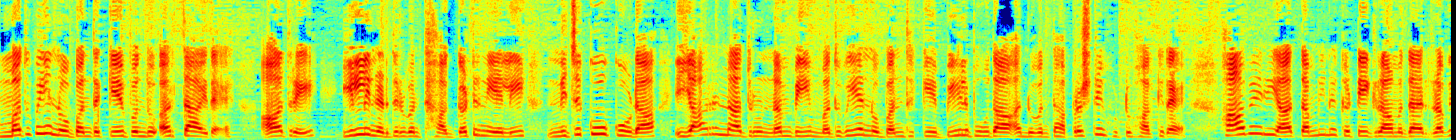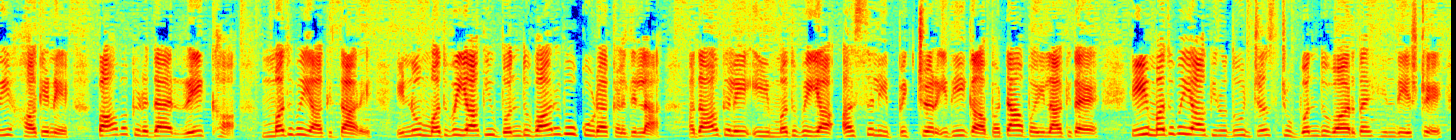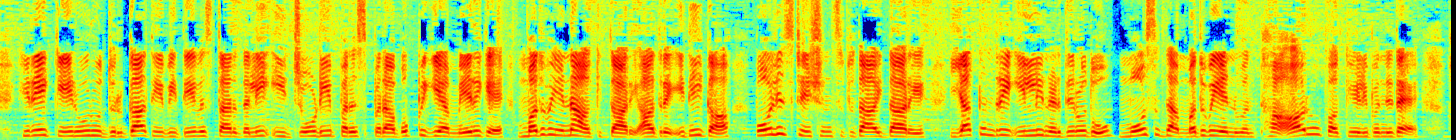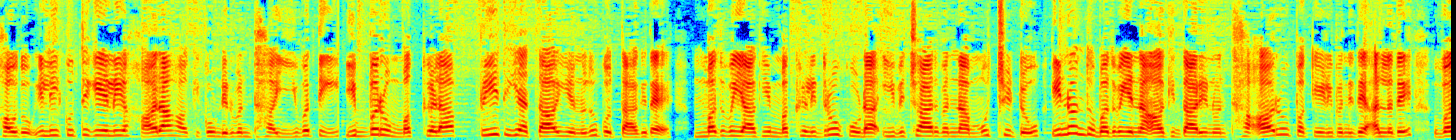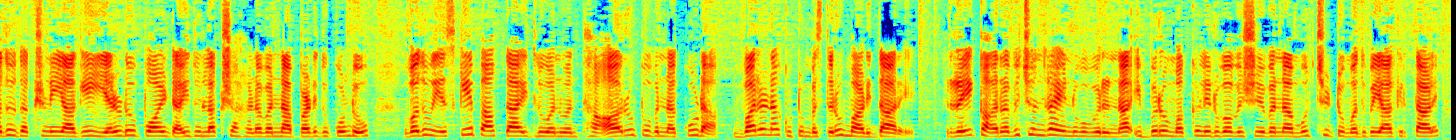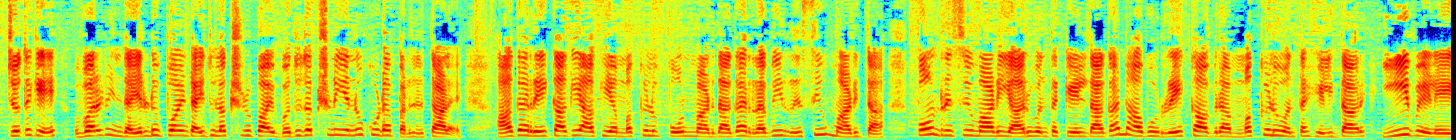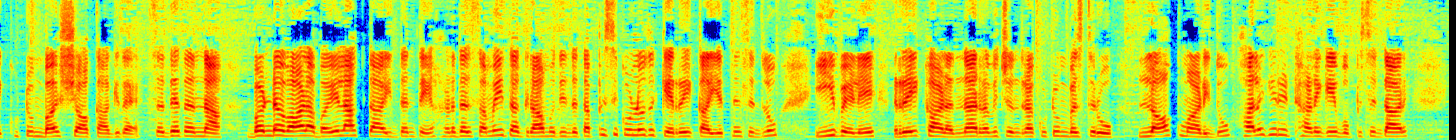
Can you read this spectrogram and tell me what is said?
ಮದುವೆಯನ್ನು ಬಂದಕ್ಕೆ ಒಂದು ಅರ್ಥ ಇದೆ. ಆದ್ರೆ ಇಲ್ಲಿ ನಡೆದಿರುವಂತಹ ಘಟನೆಯಲ್ಲಿ ನಿಜಕ್ಕೂ ಕೂಡ ಯಾರನ್ನಾದರೂ ನಂಬಿ ಮದುವೆಯನ್ನು ಬಂಧಕ್ಕೆ ಬೀಳಬಹುದಾ ಅನ್ನುವಂತಹ ಪ್ರಶ್ನೆ ಹುಟ್ಟುಹಾಕಿದೆ. ಹಾವೇರಿಯ ತಮ್ಮಿನಕಟ್ಟಿ ಗ್ರಾಮದ ರವಿ ಹಾಗೇನೆ ಪಾವಗಡದ ರೇಖಾ ಮದುವೆಯಾಗಿದ್ದಾರೆ. ಇನ್ನು ಮದುವೆಯಾಗಿ ಒಂದು ವಾರವೂ ಕೂಡ ಕಳೆದಿಲ್ಲ. ಅದಾಗಲೇ ಈ ಮದುವೆಯ ಅಸಲಿ ಪಿಕ್ಚರ್ ಇದೀಗ ಬಟಾ ಬಯಲಾಗಿದೆ. ಈ ಮದುವೆಯಾಗಿರುವುದು ಜಸ್ಟ್ ಒಂದು ವಾರದ ಹಿಂದೆಯಷ್ಟೇ. ಹಿರೇಕೇರೂರು ದುರ್ಗಾದೇವಿ ದೇವಸ್ಥಾನದಲ್ಲಿ ಈ ಜೋಡಿ ಪರಸ್ಪರ ಒಪ್ಪಿಗೆಯ ಮೇರೆಗೆ ಮದುವೆಯನ್ನ ಆಗಿದ್ದಾರೆ ಆದ್ರೆ ಇದೀಗ ಪೊಲೀಸ್ ಸ್ಟೇಷನ್ ಸುತ್ತಾ ಇದ್ದಾರೆ. ಯಾಕಂದ್ರೆ ಇಲ್ಲಿ ನಡೆದಿರೋದು ಮೋಸದ ಮದುವೆ ಎನ್ನುವಂತಹ ಆರೋಪ ಕೇಳಿ ಬಂದಿದೆ. ಹೌದು, ಇಲ್ಲಿ ಕುತ್ತಿಗೆಯಲ್ಲಿ ಹಾರ ಹಾಕಿಕೊಂಡಿರುವಂತಹ ಯುವತಿ ಇಬ್ಬರು ಮಕ್ಕಳ ಪ್ರೀತಿಯ ತಾಯಿ ಅನ್ನೋದು ಗೊತ್ತಾಗಿದೆ. ಮದುವೆಯಾಗಿ ಮಕ್ಕಳಿದ್ರೂ ಕೂಡ ಈ ವಿಚಾರವನ್ನ ಮುಚ್ಚಿಟ್ಟು ಇನ್ನೊಂದು ಮದುವೆಯನ್ನ ಆಗಿದ್ದಾರೆ ಎನ್ನುವಂತಹ ಆರೋಪ ಕೇಳಿ ಬಂದಿದೆ. ಅಲ್ಲದೆ ವಧು ದಕ್ಷಿಣೆಯಾಗಿ ಎರಡು ಪಾಯಿಂಟ್ ಐದು ಲಕ್ಷ ಹಣವನ್ನ ಪಡೆದುಕೊಂಡು ವಧು ಎಸ್ಕೇಪ್ ಆಗ್ತಾ ಇದ್ಲು ಅನ್ನುವಂತಹ ಆರೋಪವನ್ನ ಕೂಡ ವರಣ ಕುಟುಂಬಸ್ಥರು ಮಾಡಿದ್ದಾರೆ. ರೇಖಾ ರವಿಚಂದ್ರ ಎನ್ನುವವರನ್ನ ಇಬ್ಬರು ಮಕ್ಕಳಿರುವ ವಿಷಯವನ್ನ ಮುಚ್ಚಿಟ್ಟು ಮದುವೆಯಾಗಿರ್ತಾಳೆ. ಜೊತೆಗೆ ವರನಿಂದ ಎರಡು ಪಾಯಿಂಟ್ ಐದು ಲಕ್ಷ ರೂಪಾಯಿ ಬದುದಕ್ಷಿಣೆಯನ್ನು ಕೂಡ ಪಡೆದಿರ್ತಾಳೆ. ಆಗ ರೇಖಾಗೆ ಆಕೆಯ ಮಕ್ಕಳು ಫೋನ್ ಮಾಡಿದಾಗ ರವಿ ರಿಸೀವ್ ಮಾಡಿದ್ದ. ಫೋನ್ ರಿಸೀವ್ ಮಾಡಿ ಯಾರು ಅಂತ ಕೇಳಿದಾಗ ನಾವು ರೇಖಾ ಅವರ ಮಕ್ಕಳು ಅಂತ ಹೇಳಿದ್ದಾರೆ. ಈ ವೇಳೆ ಕುಟುಂಬ ಶಾಕ್ ಆಗಿದೆ. ಸದ್ಯ ತನ್ನ ಬಂಡವಾಳ ಬಯಲಾಗ್ತಾ ಇದ್ದಂತೆ ಹಣದ ಸಮೇತ ಗ್ರಾಮದಿಂದ ತಪ್ಪಿಸಿಕೊಳ್ಳೋದಕ್ಕೆ ರೇಖಾ ಯತ್ನಿಸಿದ್ಲು. ಈ ವೇಳೆ ರೇಖಾಳನ್ನ ರವಿಚಂದ್ರ ಕುಟುಂಬಸ್ಥರು ಲಾಕ್ ಮಾಡಿದ್ದು ಹಲಗೆರೆ ಠಾಣೆಗೆ ಒಪ್ಪಿಸಿದ್ದಾರೆ.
